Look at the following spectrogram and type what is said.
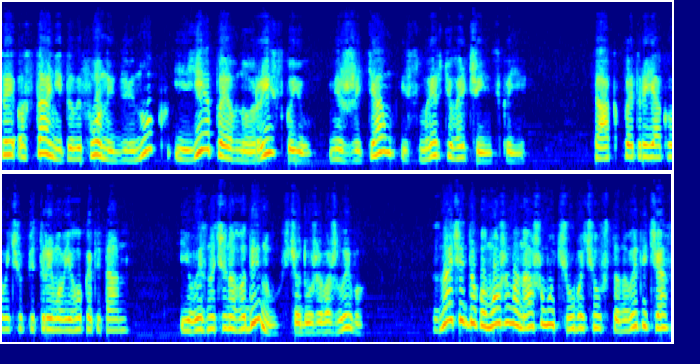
Цей останній телефонний дзвінок і є, певно, рискою між життям і смертю Гальчинської. Так, Петре Яковичу, підтримав його капітан, і визначена годину, що дуже важливо. Значить, допоможемо нашому Чубачу встановити час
